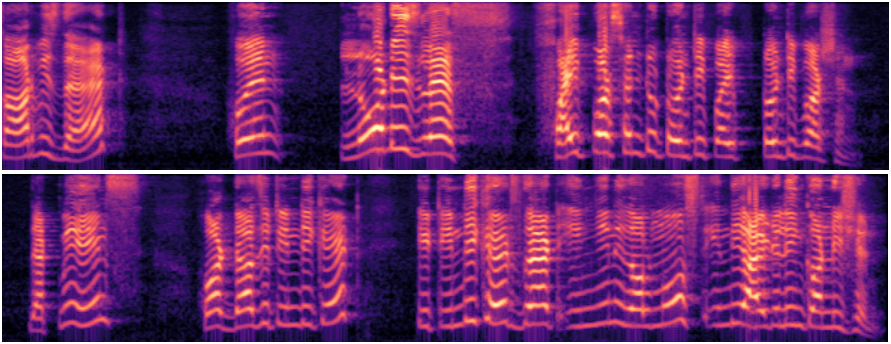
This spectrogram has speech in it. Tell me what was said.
curve is that when load is less 5 percent to 20 percent that means what does it indicate? It indicates that engine is almost in the idling condition.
